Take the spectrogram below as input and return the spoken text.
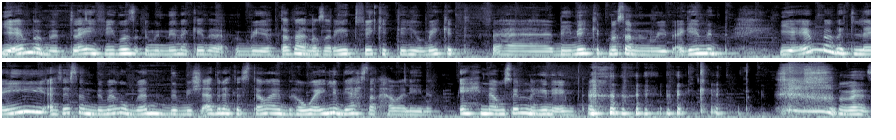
يا إما بتلاقي في جزء مننا كده بيتبع نظرية فيك التيلي وميك فبيميك مثلا انه يبقى جامد. يا إما بتلاقيه أساسا دماغه بجد مش قادرة تستوعب هو إيه اللي بيحصل حوالينا. إحنا وصلنا هنا إمتى؟ بس.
